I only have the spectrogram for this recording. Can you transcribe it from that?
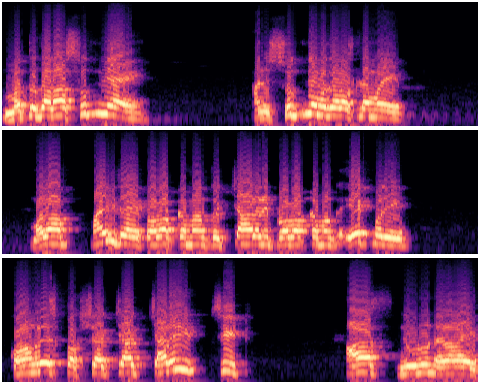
मतदार हा सुज्ञ आहे. आणि सुज्ञ मतदार असल्यामुळे मला माहीत आहे प्रभाग क्रमांक चार आणि प्रभाग क्रमांक एक मध्ये काँग्रेस पक्षाच्या चारही सीट आज निवडून येणार आहेत.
